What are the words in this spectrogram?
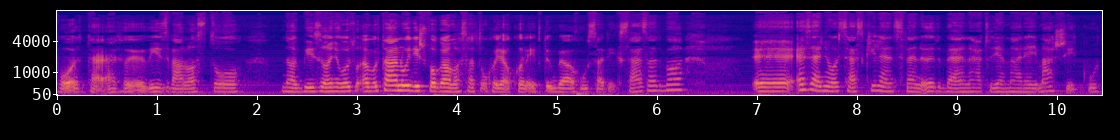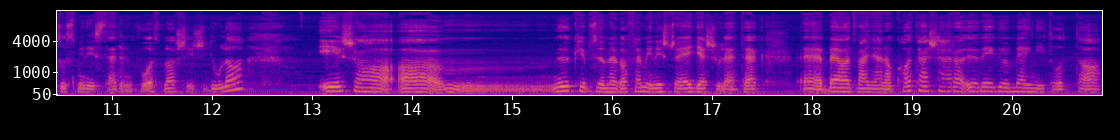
volt, tehát vízválasztónak bizonyult. Talán úgy is fogalmazhatunk, hogy akkor léptünk be a 20. századba. 1895-ben hát ugye már egy másik kultuszminiszterünk volt, Blasics Gyula, és a, a nőképző meg a feminista egyesületek e, beadványának hatására ő végül megnyitotta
